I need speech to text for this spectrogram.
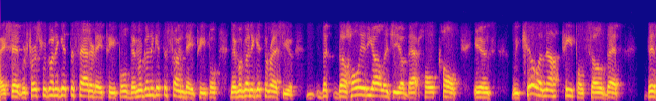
They said, well, first we're going to get the Saturday people, then we're going to get the Sunday people, then we're going to get the rest of you. The, the whole ideology of that whole cult is we kill enough people so that this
